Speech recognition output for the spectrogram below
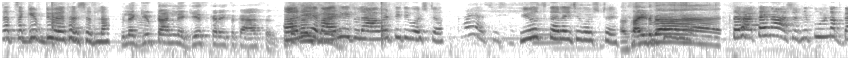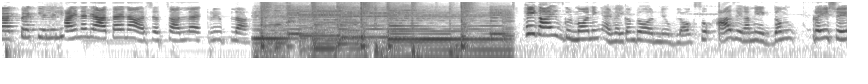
त्याचं गिफ्ट देऊयात हर्षदला. तुला गिफ्ट आणले गेस करायचं काय असेल. अरे भारी तुला आवडती ती गोष्ट. यूज करायची गोष्ट आहे. साईड बॅग तर आता आहे ना हर्षदने पूर्ण बॅग पॅक केलेली. फायनली आता आहे ना हर्षद चाललाय ट्रिपला good morning and welcome to our new blog so आज आहे ना मी एकदम फ्रेश आहे.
